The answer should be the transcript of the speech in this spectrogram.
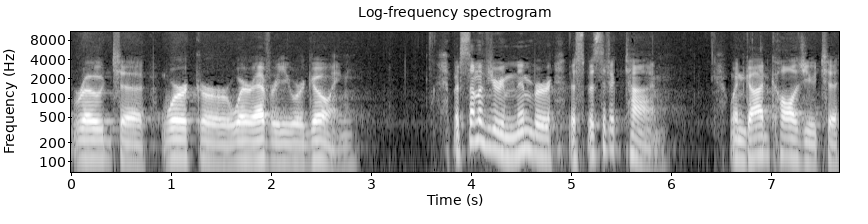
road to work or wherever you were going. But some of you remember the specific time when God called you to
